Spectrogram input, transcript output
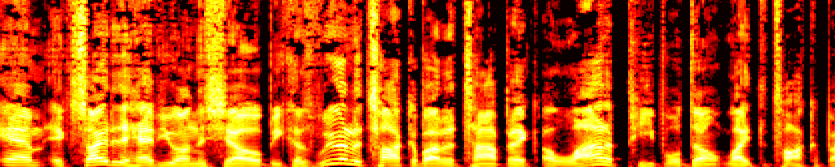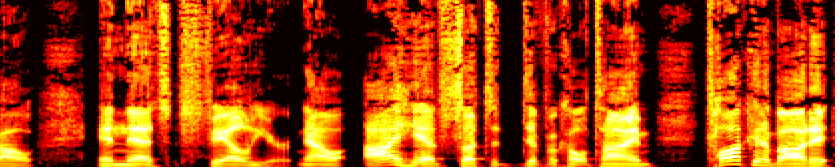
am excited to have you on the show because we're going to talk about a topic a lot of people don't like to talk about, and that's failure. Now, I have such a difficult time talking about it.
